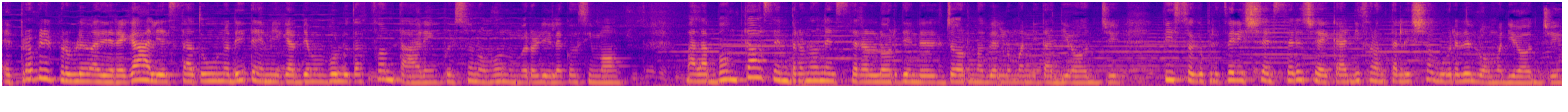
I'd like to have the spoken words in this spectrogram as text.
E proprio il problema dei regali è stato uno dei temi che abbiamo voluto affrontare in questo nuovo numero di Le Cosimo. Ma la bontà sembra non essere all'ordine del giorno dell'umanità di oggi, visto che preferisce essere cieca di fronte alle sciagure dell'uomo di oggi.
